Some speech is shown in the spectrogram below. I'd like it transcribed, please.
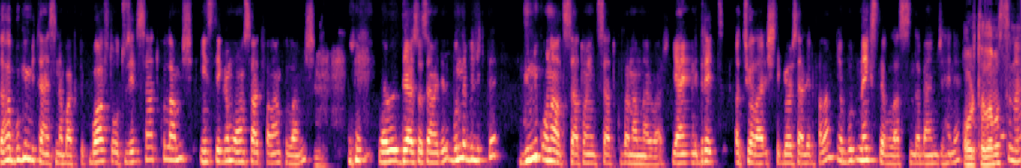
Daha bugün bir tanesine baktık. Bu hafta 37 saat kullanmış. Instagram 10 saat falan kullanmış. diğer sosyal medyada. Bununla birlikte günlük 16 saat 17 saat kullananlar var. Yani direkt atıyorlar işte görselleri falan. Ya bu next level aslında bence hani. Ortalaması ne?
